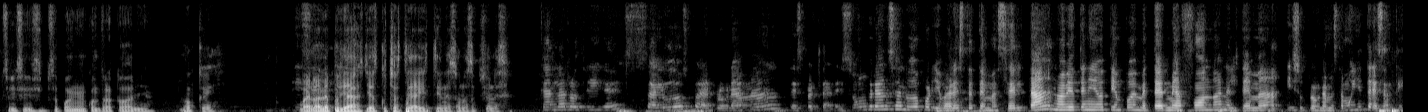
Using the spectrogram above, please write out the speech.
Sí, sí, sí, se pueden encontrar todavía. Ok. Bueno, Ale, pues ya, ya escuchaste ahí, tienes unas opciones. Carla Rodríguez, saludos para el programa Despertares. Un gran saludo por llevar este tema celta. No había tenido tiempo de meterme a fondo en el tema y su programa está muy interesante.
